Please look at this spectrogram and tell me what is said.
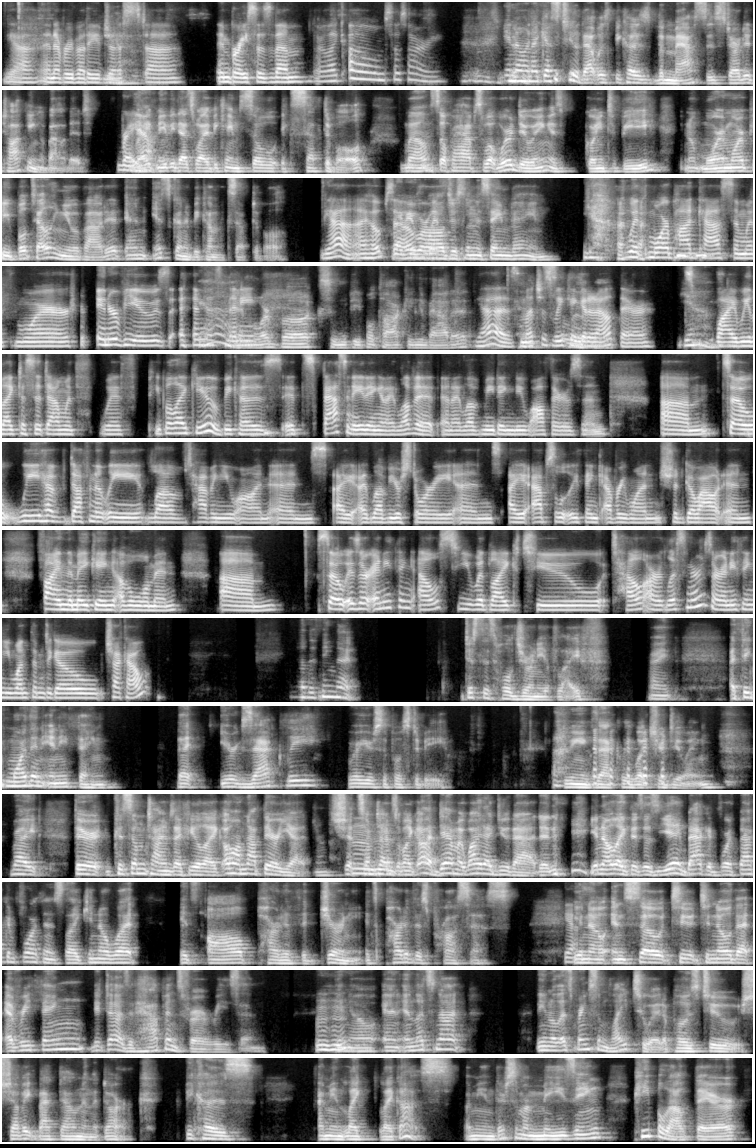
yeah and everybody just yeah. uh embraces them. They're like oh i'm so sorry. You know and i guess too that was because the masses started talking about it. Right, right? Yeah. maybe that's why it became so acceptable. Well mm-hmm. so perhaps what we're doing is going to be you know more and more people telling you about it and it's going to become acceptable. Yeah i hope so. Maybe we're With- all just in the same vein. Yeah with more podcasts and with more interviews and yeah, as many and more books and people talking about it. Yeah as Absolutely. much as we can get it out there yeah. why we like to sit down with with people like you because it's fascinating and i love it and i love meeting new authors and um, so we have definitely loved having you on and I, I love your story and i absolutely think everyone should go out and find the making of a woman. Um, so, is there anything else you would like to tell our listeners or anything you want them to go check out? You know, the thing that just this whole journey of life, right? I think more than anything, that you're exactly where you're supposed to be, doing exactly what you're doing. Right. There, because sometimes I feel like, oh, I'm not there yet. Shit. Mm-hmm. Sometimes I'm like, oh, damn it, why'd I do that? And, you know, like there's this yang back and forth, back and forth. And it's like, you know what? it's all part of the journey it's part of this process yes. you know and so to to know that everything it does it happens for a reason mm-hmm. you know and and let's not you know let's bring some light to it opposed to shove it back down in the dark because i mean like like us i mean there's some amazing people out there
